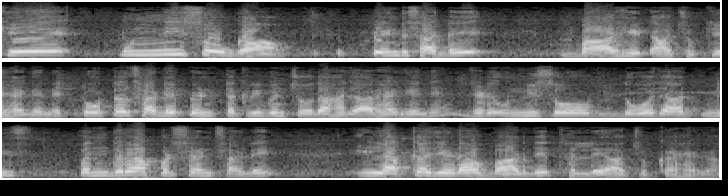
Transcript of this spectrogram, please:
ਕਿ 1900 ਗਾਂਵ ਪਿੰਡ ਸਾਡੇ ਬਾੜ ਹੇਠ ਆ ਚੁੱਕੇ ਹੈਗੇ ਨੇ। ਟੋਟਲ ਸਾਡੇ ਪਿੰਡ ਤਕਰੀਬਨ 14000 ਹੈਗੇ ਨੇ, ਜਿਹੜੇ 1900 2000 ਮੀਨਸ 15% ਸਾਡੇ ਇਲਾਕਾ ਜਿਹੜਾ ਉਹ ਬਾੜ ਦੇ ਥੱਲੇ ਆ ਚੁੱਕਾ ਹੈਗਾ।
